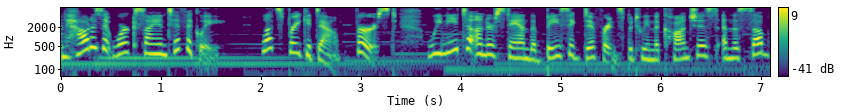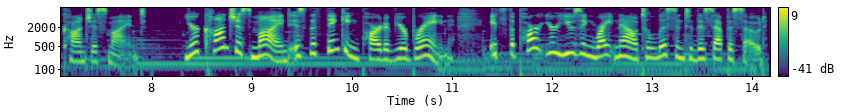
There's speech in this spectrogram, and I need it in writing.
And how does it work scientifically? Let's break it down. First, we need to understand the basic difference between the conscious and the subconscious mind. Your conscious mind is the thinking part of your brain. It's the part you're using right now to listen to this episode.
